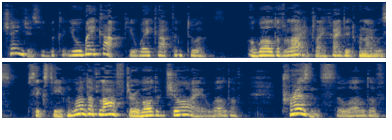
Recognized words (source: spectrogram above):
changes. You, you wake up. You wake up into a, a world of light, like I did when I was 16. A world of laughter, a world of joy, a world of presence, a world of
